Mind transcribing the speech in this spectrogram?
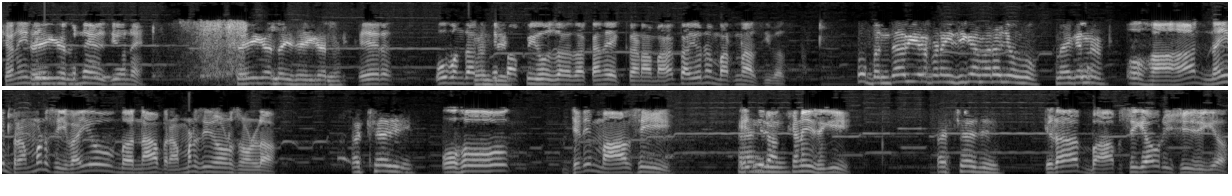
ਸ਼ਨੀ। ਬੰਨੇ ਹੋਏ ਸੀ ਉਹਨੇ। ਸਹੀ ਗੱਲ ਹੈ ਸਹੀ ਗੱਲ ਹੈ। ਫਿਰ ਉਹ ਬੰਦਾ ਕਿਤੇ। ਪਾਪੀ ਹੋ ਸਕਦਾ ਕਹਿੰਦੇ ਇੱਕਣਾ ਮੈਂ ਕਿਹਾ ਭਾਈ ਉਹਨੇ ਮਰਨਾ ਸੀ ਬਸ। ਉਹ ਬੰਦਾ ਵੀ ਆਪਣਾ ਹੀ ਸੀਗਾ ਮਹਾਰਾਜ ਉਹ ਮੈਂ ਕਹਿੰਦਾ। ਉਹ ਹਾਂ ਹਾਂ ਨਹੀਂ ਬ੍ਰਾਹਮਣ ਸੀ ਭਾਈ ਉਹ ਨਾ ਬ੍ਰਾਹਮਣ ਸੀ ਹੁਣ ਸੁਣ ਲਾ। ਅੱਛਾ ਜੀ। ਉਹ ਜਿਹੜੀ ਮਾਂ ਸੀ ਇਹਦੀ। ਰਾਖਣੀ ਸੀਗੀ। ਅੱਛਾ ਜੀ। ਜਿਹੜਾ ਬਾਪ ਸੀਗਾ ਉਹ ਰਿਸ਼ੀ ਸੀਗਾ।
